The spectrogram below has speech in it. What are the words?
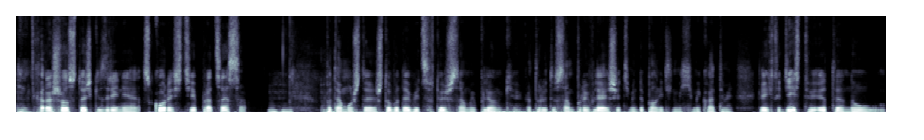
хорошо с точки зрения скорости процесса, угу. потому что, чтобы добиться в той же самой пленке, которую ты сам проявляешь этими дополнительными химикатами каких-то действий, это, ну,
